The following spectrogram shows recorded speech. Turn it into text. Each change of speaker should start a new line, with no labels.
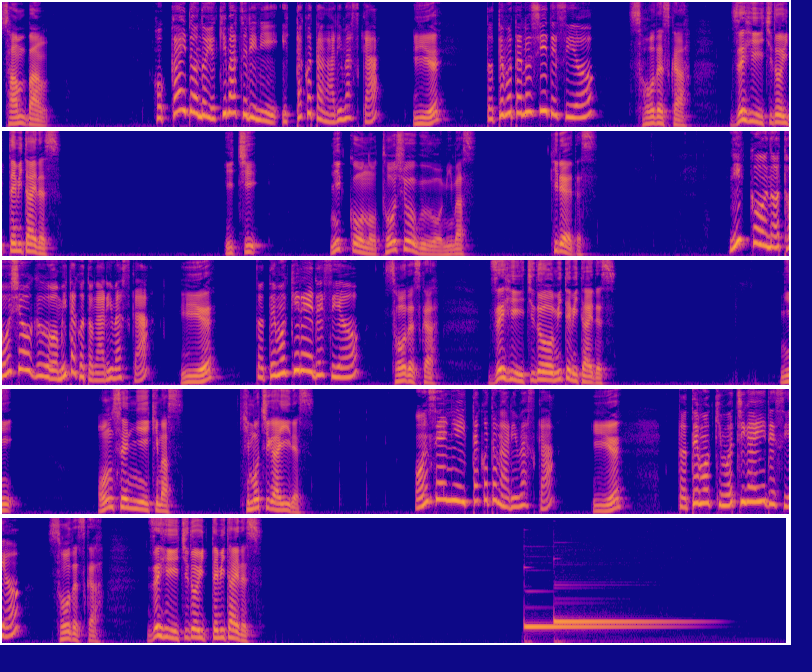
3番。
北海道の雪まつりに行ったことがありますか？
いいえ。
とても楽しいですよ。
そうですか。ぜひ一度行ってみたいです。1日光の東照宮を見ます。綺麗です。
日光の東照宮を見たことがありますか？
いいえ。
とても綺麗ですよ。
そうですか。ぜひ一度見てみたいです。2温泉に行きます。気持ちがいいです。
温泉に行ったことがありますか？
いいえ。
とても気持ちがいいですよ。
そうですか。ぜひ一度行ってみたいです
